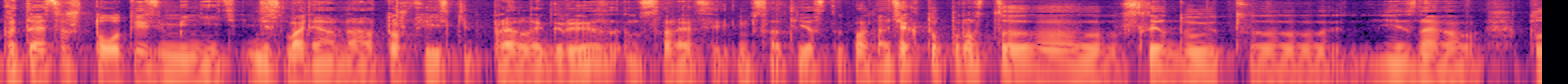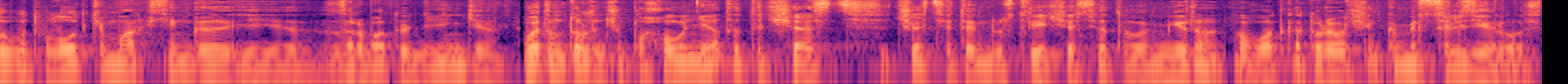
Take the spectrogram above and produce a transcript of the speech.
пытается что-то изменить, несмотря на то, что есть какие-то правила игры, он старается им соответствовать. Вот. А те, кто просто э, следует, э, не знаю, плывут в лодке маркетинга и зарабатывают деньги. В этом тоже ничего плохого нет, это часть, часть этой индустрии, часть этого мира, вот, которая очень коммерциализировалась.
